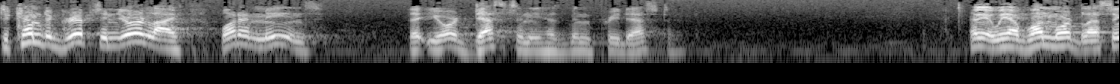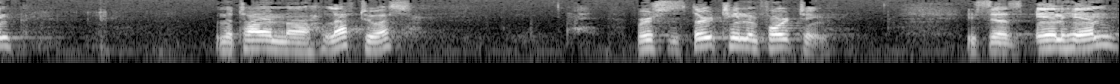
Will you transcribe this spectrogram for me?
To come to grips in your life what it means that your destiny has been predestined. Okay, we have one more blessing in the time uh, left to us. Verses 13 and 14. He says, In him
